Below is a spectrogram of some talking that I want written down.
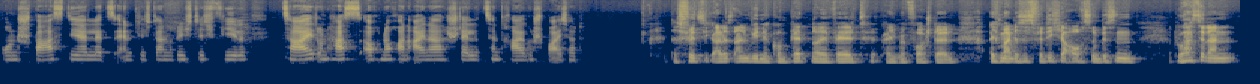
und sparst dir letztendlich dann richtig viel Zeit und hast es auch noch an einer Stelle zentral gespeichert das fühlt sich alles an wie eine komplett neue Welt, kann ich mir vorstellen. Ich meine, das ist für dich ja auch so ein bisschen, du hast ja dann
